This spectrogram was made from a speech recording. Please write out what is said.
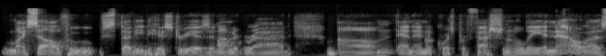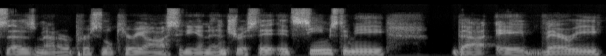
myself who studied history as an undergrad mm-hmm. um, and then of course professionally and now as as a matter of personal curiosity and interest it, it seems to me that a very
